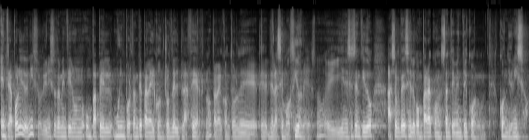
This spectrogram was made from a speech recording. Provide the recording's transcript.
entre Apolo y Dioniso. Dioniso también tiene un, papel muy importante para el control del placer, ¿no? para el control de, las emociones. Y en ese sentido a Sócrates se le compara constantemente con, Dioniso.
